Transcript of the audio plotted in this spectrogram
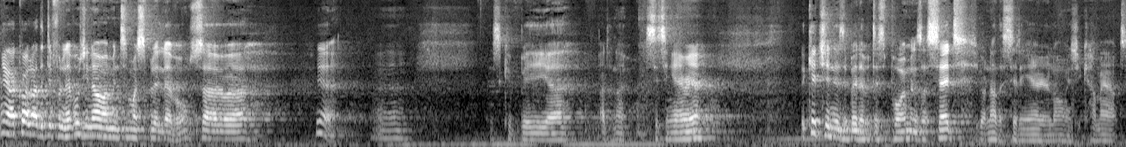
yeah, I quite like the different levels. You know, I'm into my split level, so uh, yeah. Uh, this could be, uh, I don't know, sitting area. The kitchen is a bit of a disappointment, as I said. You've got another sitting area along as you come out.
